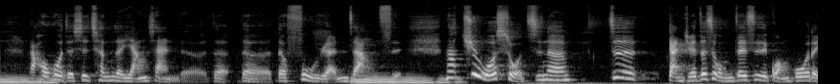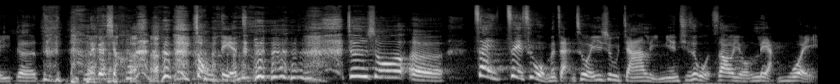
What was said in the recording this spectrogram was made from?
嗯、然后或者是撑着阳伞的的的的妇人这样子。嗯、那据我所知呢，这感觉这是我们这次广播的一个 那个小 重点，就是说，呃，在这次我们展出的艺术家里面，其实我知道有两位，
